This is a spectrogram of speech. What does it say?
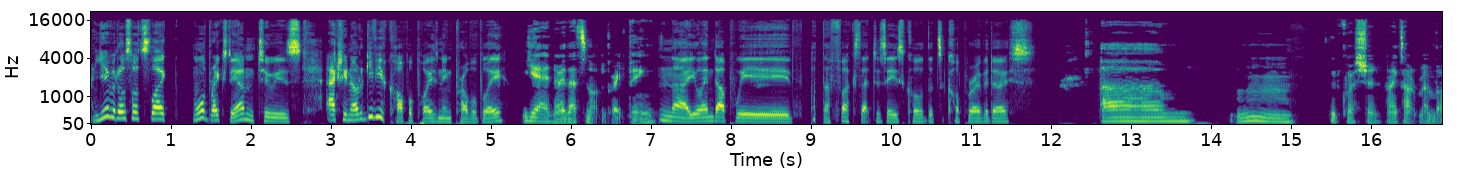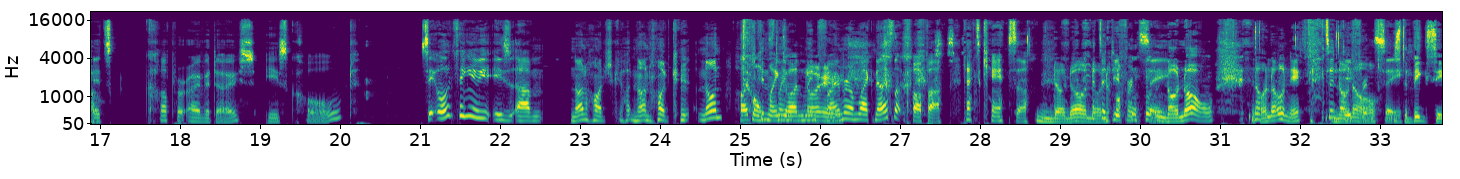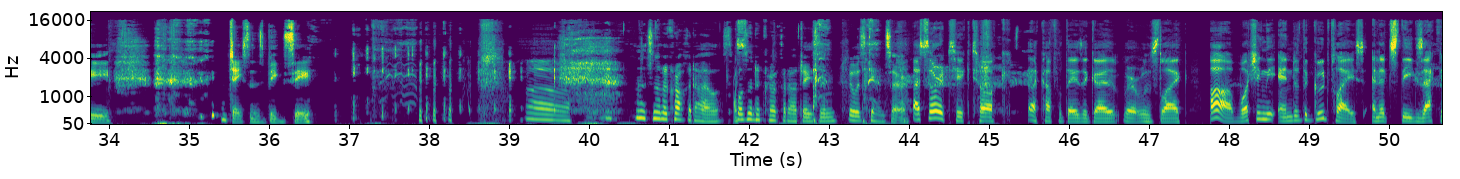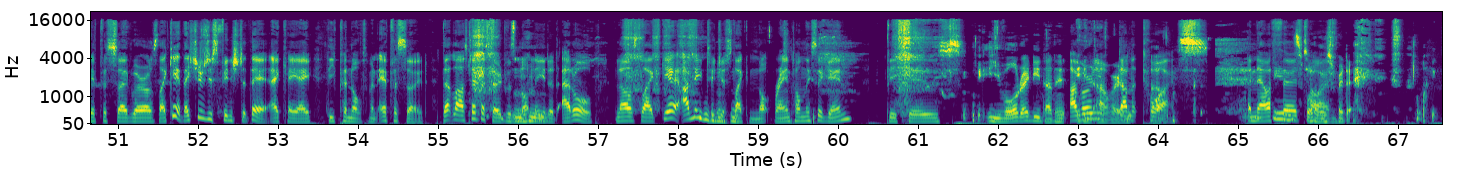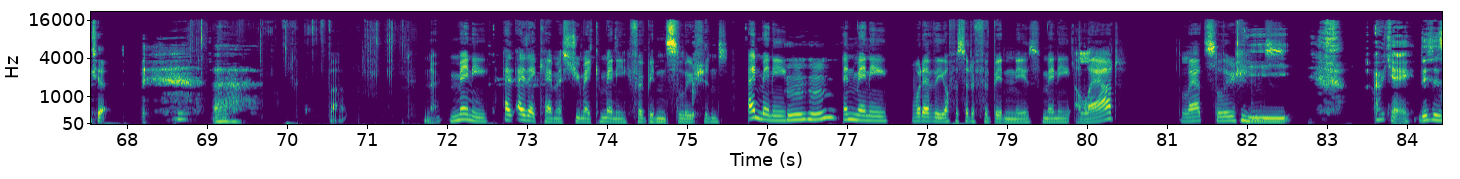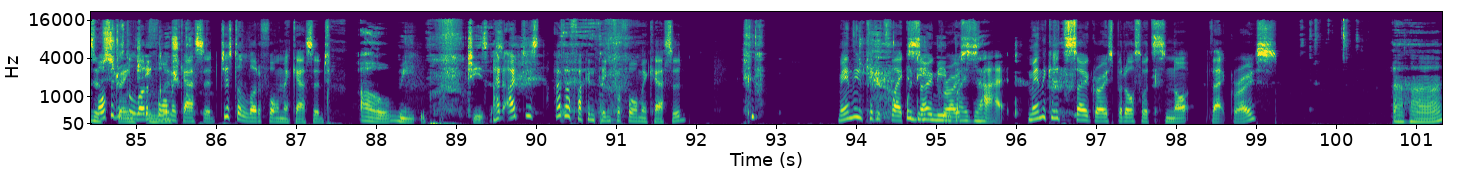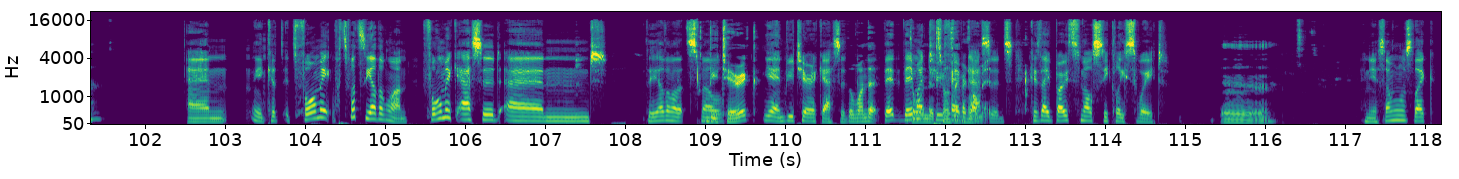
yeah, but also it's like all it breaks down to is actually no, it'll give you copper poisoning probably. yeah, no, that's not a great thing. No, you'll end up with what the fuck's that disease called? That's a copper overdose. Um, mmm, good question. I can't remember. It's copper overdose is called. See, all I'm thinking is um non-Hodgkin, non-Hodgkin, non-Hodgkin's Oh my God, no. lymphoma. I'm like, no, that's not copper. That's cancer. No, no, no, It's a no. different C. No, no, no, no, Nick. It's a no, no. different C. It's the big C. Jason's big C. Oh. That's not a crocodile. It wasn't a crocodile, Jason. It was cancer. I saw a TikTok a couple days ago where it was like, ah, watching the end of The Good Place. And it's the exact episode where I was like, yeah, they should have just finished it there, aka the penultimate episode. That last episode was not needed at all. And I was like, yeah, I need to just like not rant on this again because You've already done it. I've already our, done it um, twice. and now a third time. for day. like, yeah. but no, many as, as a chemist, you make many forbidden solutions, and many Mm-hmm. and many whatever the opposite of forbidden is. Many allowed, allowed solutions. Okay, this is a also, just a lot of English. formic acid. Just a lot of formic acid. Oh, we, Jesus. I, I just I have a fucking thing for formic acid. Mainly because it's like what do so you mean gross. by that? Mainly because it's so gross, but also it's not that gross. Uh huh. and yeah, 'cause it's formic. What's what's the other one? Formic acid and the other one that smells. Butyric, yeah, and butyric acid. the one that they're they're the my two smells like favorite acids because they both smell sickly sweet. Mm. And yeah, someone was like,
